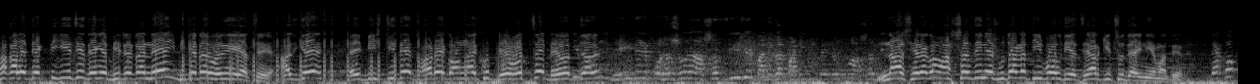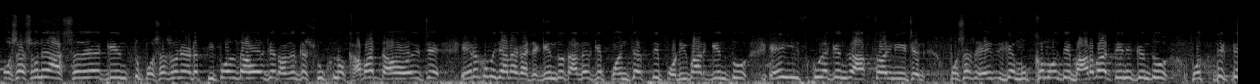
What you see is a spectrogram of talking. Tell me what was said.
সকালে দেখতে গিয়েছি দেখে ভিটেটা নেই ভিটেটা ভেঙে গেছে। আজকে এই বৃষ্টিতে ঝড়ে গঙ্গায় খুব ঢেউ হচ্ছে ঢেউর জল? না সেরকম আশ্বাস দিনে শুধু একটা ত্রিপল দিয়েছে আর কিছু দেয়নি আমাদের। দেখো প্রশাসনের আশ্বাসে কিন্তু প্রশাসনে একটা ত্রিপল দেওয়া হয়েছে তাদেরকে শুকনো খাবার দেওয়া হয়েছে এরকমই জানা গেছে। কিন্তু তাদেরকে পঞ্চাশটি পরিবার কিন্তু এই স্কুলে কিন্তু আশ্রয় নিয়েছেন। প্রশাসন এইদিকে মুখ্যমন্ত্রী বারবার তিনি কিন্তু প্রত্যেকটি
